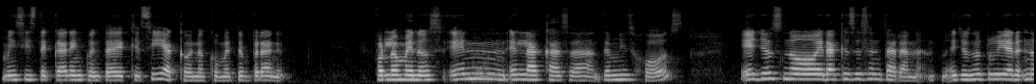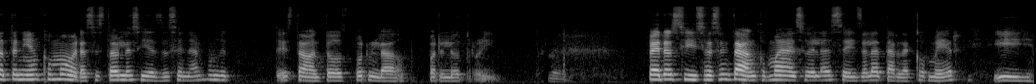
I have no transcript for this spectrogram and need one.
me hiciste caer en cuenta de que sí, acá uno come temprano. Por lo menos en, en la casa de mis hosts, ellos no era que se sentaran, ellos no tuvieran, no tenían como horas establecidas de cenar porque estaban todos por un lado, por el otro. Y... Pero sí se sentaban como a eso de las seis de la tarde a comer y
